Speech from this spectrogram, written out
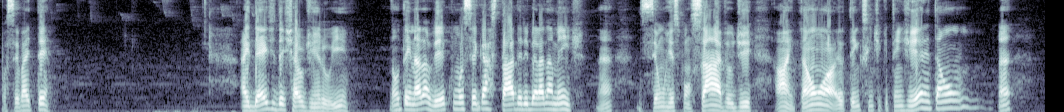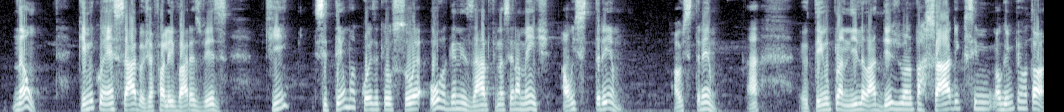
você vai ter. A ideia de deixar o dinheiro ir não tem nada a ver com você gastar deliberadamente, né? De ser um responsável, de, ah, então ó, eu tenho que sentir que tem dinheiro, então, né? Não. Quem me conhece sabe, eu já falei várias vezes, que se tem uma coisa que eu sou é organizado financeiramente, ao extremo, ao extremo, tá? Eu tenho planilha lá desde o ano passado e que se alguém me perguntar, ó,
